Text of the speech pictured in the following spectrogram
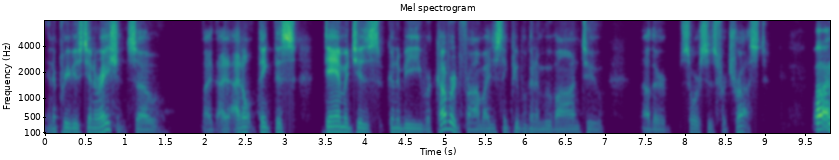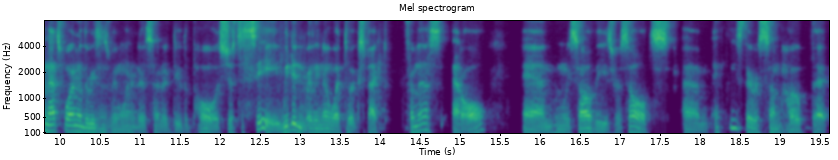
in a previous generation. So I, I don't think this damage is going to be recovered from. I just think people are going to move on to other sources for trust. Well, and that's one of the reasons we wanted to sort of do the poll is just to see. We didn't really know what to expect from this at all. And when we saw these results, um, at least there was some hope that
